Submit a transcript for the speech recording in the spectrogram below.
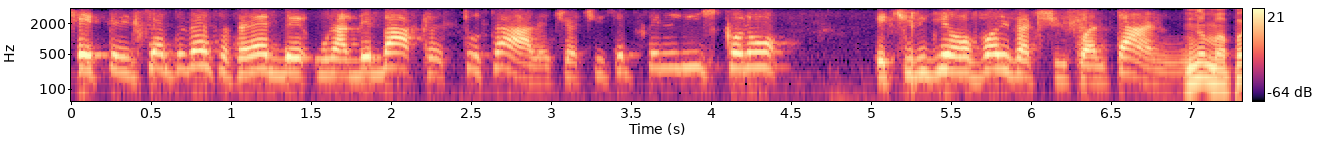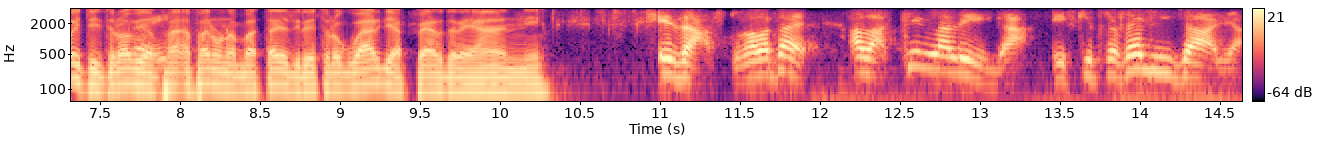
E per il centro-destra sarebbe una debacle totale, cioè ci seppelliscono e ci ritirano fuori tra 50 anni. No, ma poi ti trovi okay. a, fare una battaglia di retroguardia e a perdere anni. Esatto, una battaglia. Allora, che la Lega e che Fratelli d'Italia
